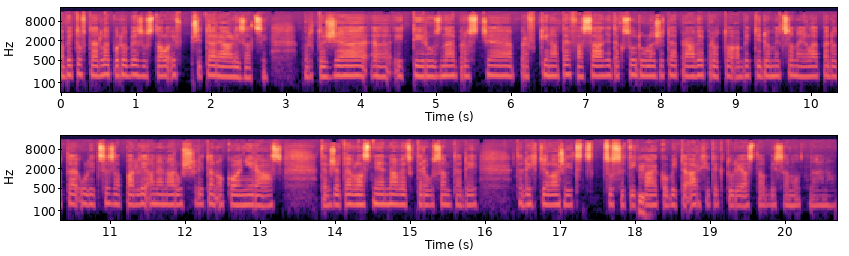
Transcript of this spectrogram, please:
aby to v téhle podobě zůstalo i při té realizaci. Protože eh, i ty různé prostě prvky na té fasádě tak jsou důležité právě proto, aby ty domy co nejlépe do té ulice zapadly a nenarušily ten okolní ráz. Takže to je vlastně jedna věc, kterou jsem tady, tady chtěla říct, co se týká hmm. jakoby té architektury a stavby samotné. No.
